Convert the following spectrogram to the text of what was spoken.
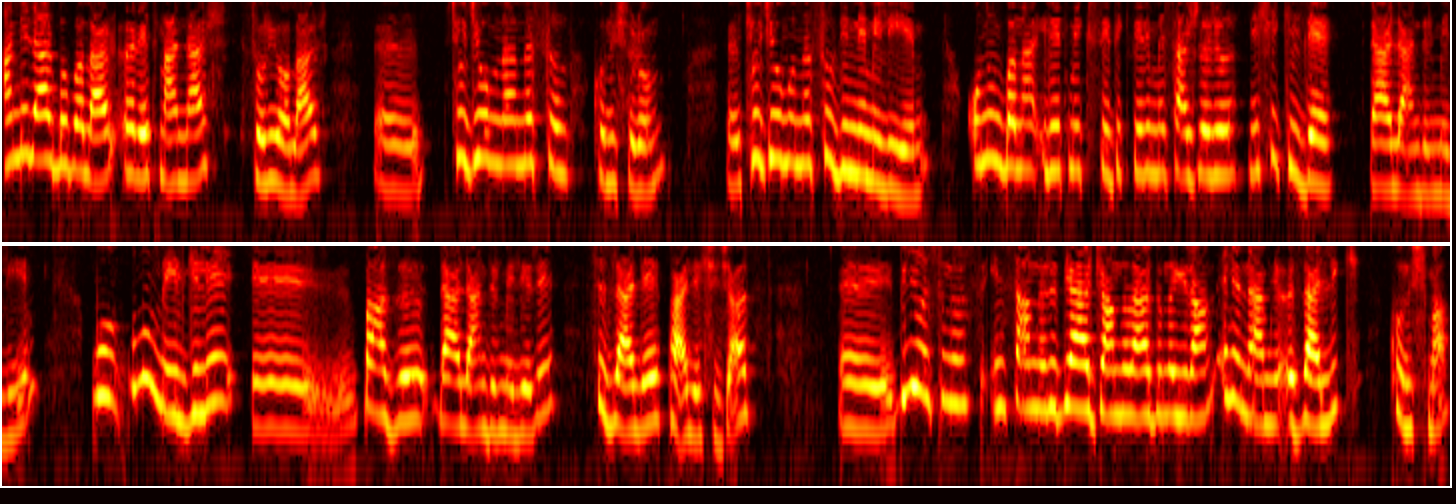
anneler, babalar, öğretmenler soruyorlar. Ee, çocuğumla nasıl konuşurum? Ee, çocuğumu nasıl dinlemeliyim? Onun bana iletmek istedikleri mesajları ne şekilde değerlendirmeliyim? Bu bununla ilgili e, bazı değerlendirmeleri sizlerle paylaşacağız. E, biliyorsunuz insanları diğer canlılardan ayıran en önemli özellik konuşma.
